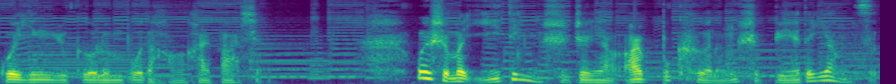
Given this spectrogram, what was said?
归因于哥伦布的航海发现。为什么一定是这样，而不可能是别的样子？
